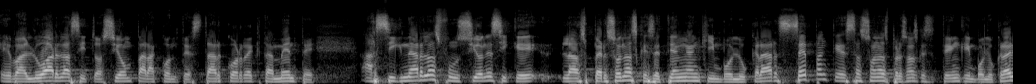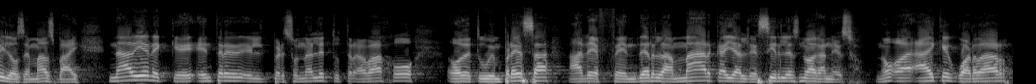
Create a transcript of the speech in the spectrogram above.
evaluar la situación para contestar correctamente asignar las funciones y que las personas que se tengan que involucrar sepan que esas son las personas que se tienen que involucrar y los demás bye. Nadie de que entre el personal de tu trabajo o de tu empresa a defender la marca y al decirles no hagan eso. ¿no? Hay que guardar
